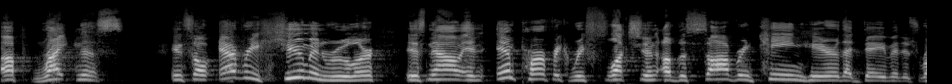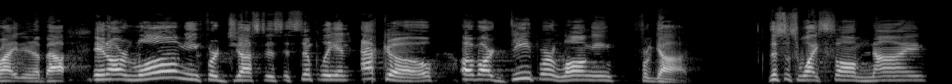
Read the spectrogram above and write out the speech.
uprightness. And so every human ruler is now an imperfect reflection of the sovereign king here that David is writing about. And our longing for justice is simply an echo of our deeper longing for God. This is why Psalm 9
